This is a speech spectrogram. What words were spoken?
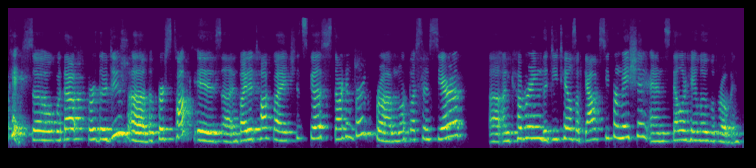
Okay, so without further ado, uh, the first talk is uh, invited talk by Tjitske Starkenburg from Northwestern CIERA, uh, uncovering the details of galaxy formation and stellar halos with Roman.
